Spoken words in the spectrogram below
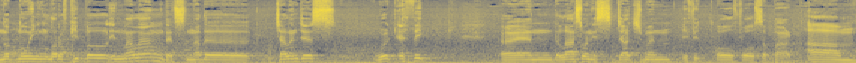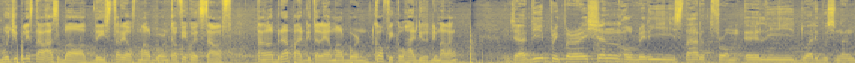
not knowing a lot of people in Malang that's another challenges work ethic, and the last one is judgment if it all falls apart. Um, would you please tell us about the history of Melbourne Coffee Co itself? Tanggal berapa detail yang Melbourne Coffee Co hadir di Malang? Jadi preparation already started from early 2019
